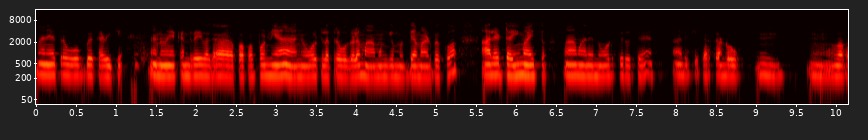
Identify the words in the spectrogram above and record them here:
ಮನೆ ಹತ್ರ ಹೋಗ್ಬೇಕು ಅದಕ್ಕೆ. ನಾನು ಯಾಕಂದರೆ ಇವಾಗ ಪಾಪ ಪುಣ್ಯ ಹೋಟ್ಲ ಹತ್ರ ಹೋಗಳ ಮಾಮಂಗೆ ಮುದ್ದೆ ಮಾಡಬೇಕು. ಆಲೇ ಟೈಮ್ ಆಯಿತು. ಮಾಮನೆ ನೋಡ್ತಿರುತ್ತೆ. ಅದಕ್ಕೆ ಕರ್ಕೊಂಡು ಹೋಗು. ಹ್ಞೂ ಹ್ಞೂ ಇವಾಗ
